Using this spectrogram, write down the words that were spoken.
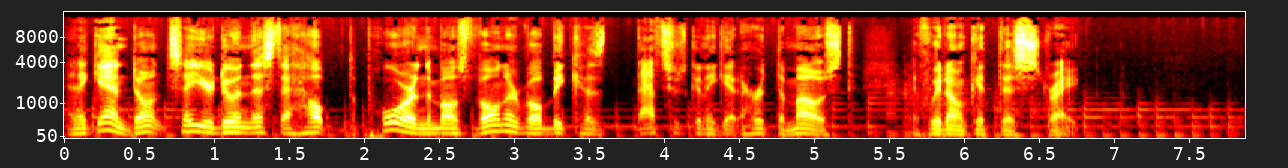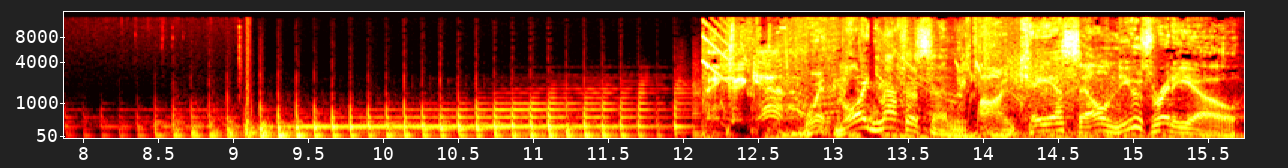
And again, don't say you're doing this to help the poor and the most vulnerable because that's who's going to get hurt the most if we don't get this straight. Think again with Boyd Matheson on KSL News Radio.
